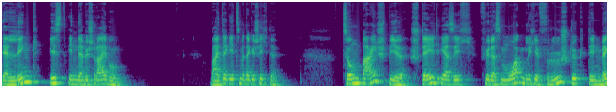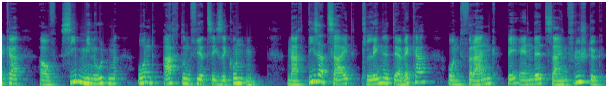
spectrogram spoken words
Der Link ist in der Beschreibung. Weiter geht's mit der Geschichte. Zum Beispiel stellt er sich für das morgendliche Frühstück den Wecker auf 7 Minuten und 48 Sekunden. Nach dieser Zeit klingelt der Wecker und Frank beendet sein Frühstück.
